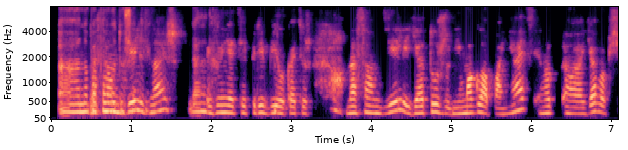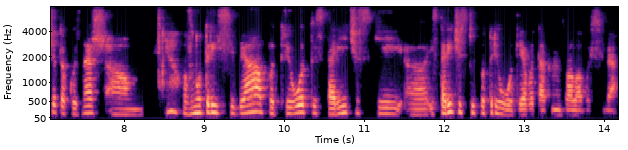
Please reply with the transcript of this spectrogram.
А, но на по самом поводу деле, знаешь, да, да. извини, я тебя перебила, Катюш, на самом деле я тоже не могла понять, но а, я вообще такой, знаешь, а, внутри себя патриот исторический, а, исторический патриот, я вот так назвала бы себя.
